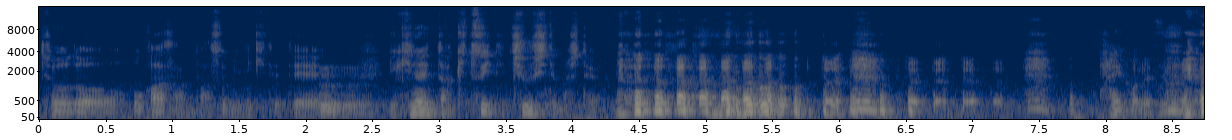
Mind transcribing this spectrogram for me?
ちょうどお母さんと遊びに来てて、いきなり抱きついてチューしてましたよ。逮捕ですね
